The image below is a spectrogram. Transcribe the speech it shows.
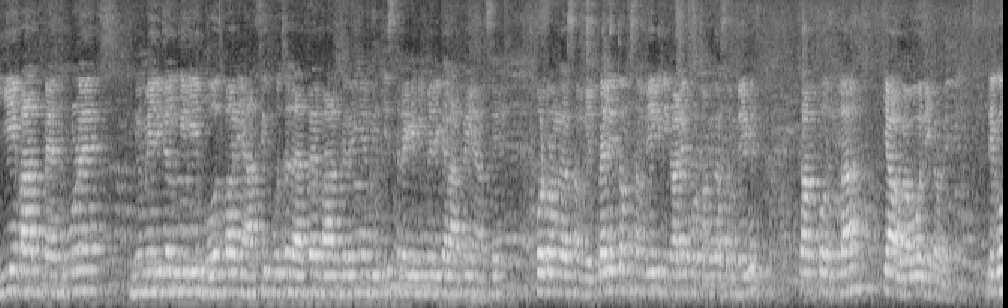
ये बात महत्वपूर्ण है। न्यूमेरिकल के लिए बहुत बार यहाँ से पूछा जाता है, बात करेंगे अभी किस तरह के न्यूमेरिकल आते हैं यहाँ से। फोटोन का संवेग। पहले तो हम संवेग निकाले फोटोन का संवेग का फॉर्मूला क्या होगा वो निकालेंगे देखो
